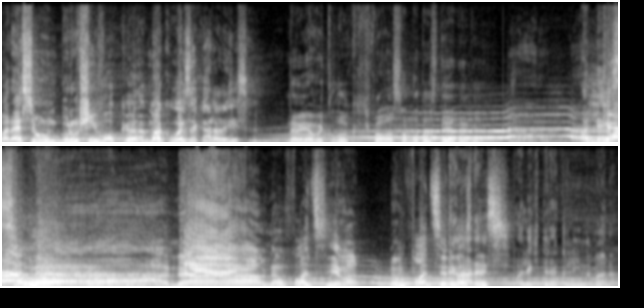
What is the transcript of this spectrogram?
Parece um bruxo invocando alguma coisa, cara, é isso? Não, e é muito louco que, tipo, ela só muda os dedos ali. Olha Cara, não, não, não pode ser, mano. Não pode ser um negócio desse. olha que treco lindo, mano.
